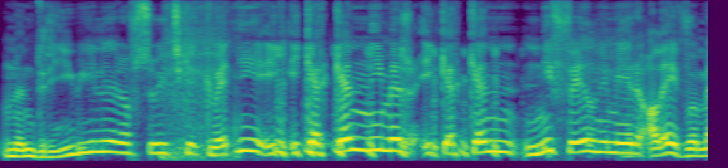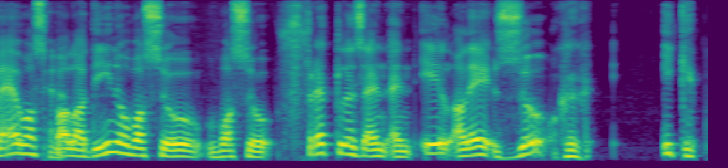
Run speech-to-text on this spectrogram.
een driewieler of zoiets. Ik weet niet. Ik, ik herken niet meer. Ik herken niet veel niet meer. Allee, voor mij was Palladino was zo, was zo fretless en, en heel. Allee, zo. Ik, heb-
